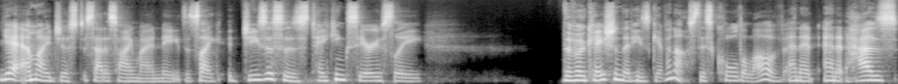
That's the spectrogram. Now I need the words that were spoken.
yeah, am I just satisfying my own needs? It's like Jesus is taking seriously the vocation that he's given us, this call to love, and it and it has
